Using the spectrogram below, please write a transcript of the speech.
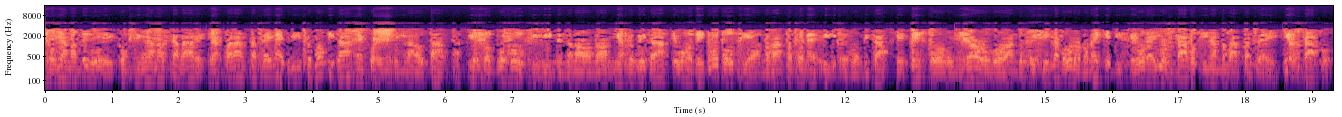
proviamo a vedere, continuiamo a scavare e a 46 metri di profondità ecco che ne venivano 80. Io ho due pozzi qui nella, nella mia proprietà e uno dei due pozzi è a 96 metri di profondità e questo geologo quando fece il lavoro non è che disse ora io scavo fino a 96, io scavo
